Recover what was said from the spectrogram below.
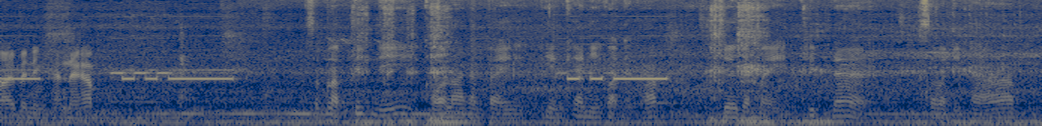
ร้อยเป็นหนึ่งคันนะครับสำหรับคลิปนี้ขอลากันไปเพียงแค่นี้ก่อนนะครับ เจอกันใหม่คลิปหน้า สวัสดีครับ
